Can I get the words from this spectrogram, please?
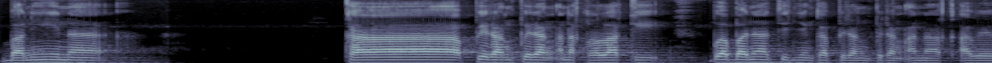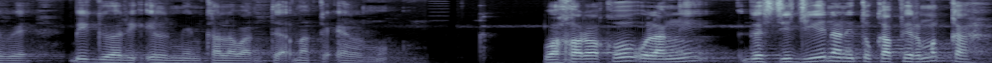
Banina ka pirang-pirang anak lelaki buah banatin jeung ka pirang-pirang anak awewe bigari ilmin kalawan teu make ilmu wa kharaqu ulangi geus jijieunan itu kafir Mekkah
